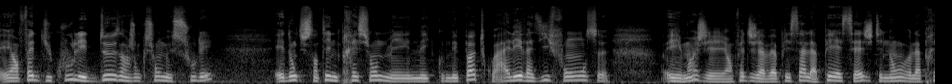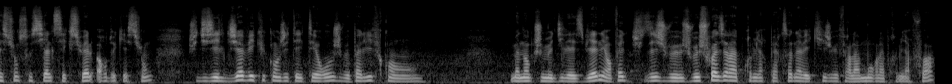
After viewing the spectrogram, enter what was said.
Et en fait, du coup, les deux injonctions me saoulaient. Et donc, je sentais une pression de mes, mes, mes potes, quoi. Allez, vas-y, fonce. Et moi, j'ai, en fait, j'avais appelé ça la PSS. J'étais non, la pression sociale sexuelle, hors de question. Je disais, j'ai déjà vécu quand j'étais hétéro, je veux pas vivre quand, maintenant que je me dis lesbienne. Et en fait, je disais, je veux, je veux choisir la première personne avec qui je vais faire l'amour la première fois.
